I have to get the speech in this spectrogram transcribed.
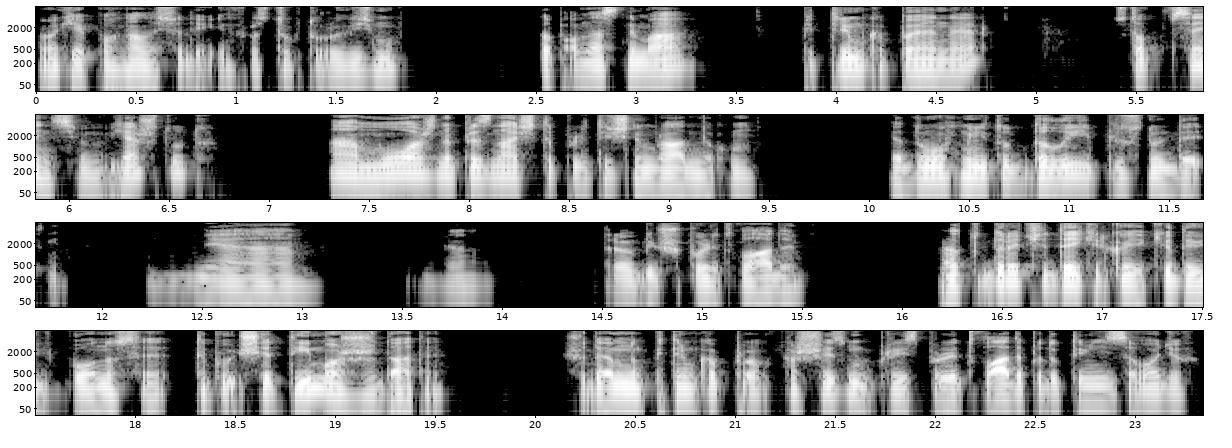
Окей, погнали сюди. Інфраструктуру візьму. Стоп, а в нас нема підтримка ПНР? Стоп, в сенсі, я ж тут. А, можна призначити політичним радником. Я думав, мені тут дали і плюс 0,9. Я... я... Треба більше політвлади. А тут, до речі, декілька, які дають бонуси. Типу, ще ти можеш дати. Щоденно підтримка фашизму, приїзд політвлади, продуктивність заводів.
